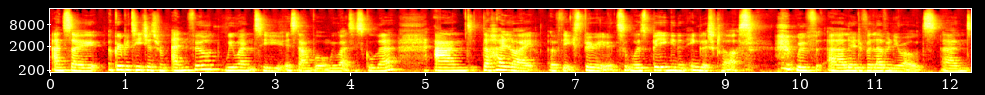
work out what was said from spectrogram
And so a group of teachers from Enfield, we went to Istanbul and we went to school there. And the highlight of the experience was being in an English class with a load of 11 year olds. And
